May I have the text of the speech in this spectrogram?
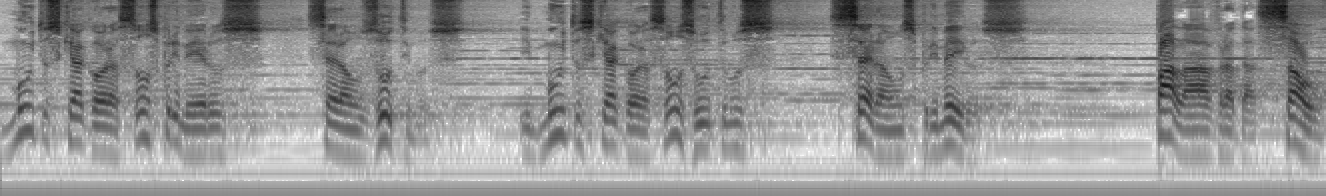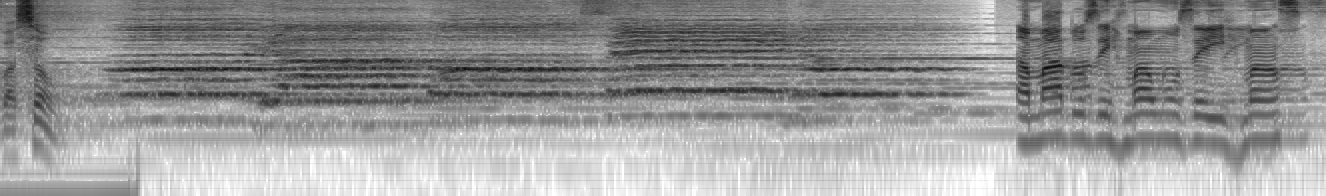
Muitos que agora são os primeiros serão os últimos, e muitos que agora são os últimos serão os primeiros. Palavra da salvação. Amados irmãos e irmãs,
